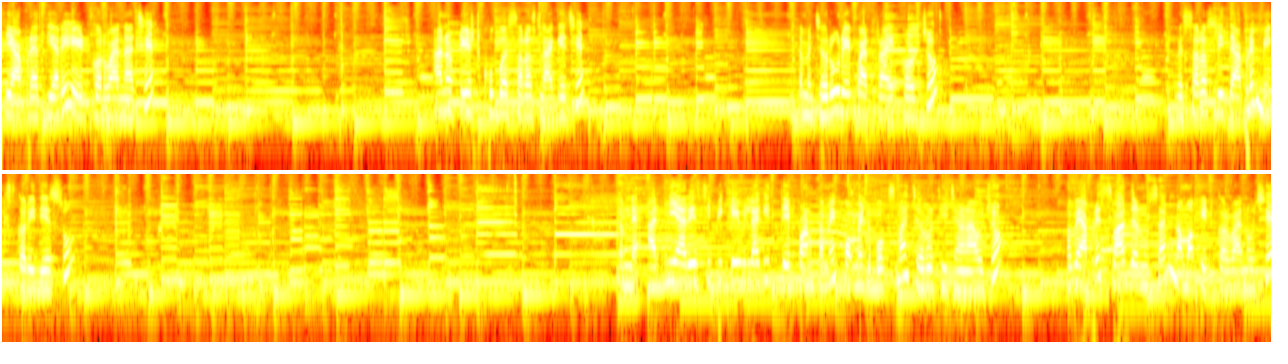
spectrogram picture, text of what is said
તે આપણે અત્યારે એડ કરવાના છે. આનો ટેસ્ટ ખૂબ જ સરસ લાગે છે. તમે જરૂર એકવાર ટ્રાય કરજો. હવે સરસ રીતે આપણે મિક્સ કરી દેશું. તમને આજની આ રેસીપી કેવી લાગી તે પણ તમે કોમેન્ટ બોક્સમાં જરૂરથી જણાવજો. હવે આપણે સ્વાદ અનુસાર નમક એડ કરવાનું છે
